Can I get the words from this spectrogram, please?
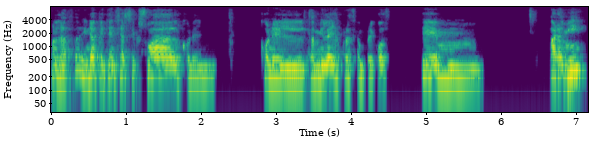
la inapetencia sexual, con, el, también la eyaculación precoz. Em, para mí,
